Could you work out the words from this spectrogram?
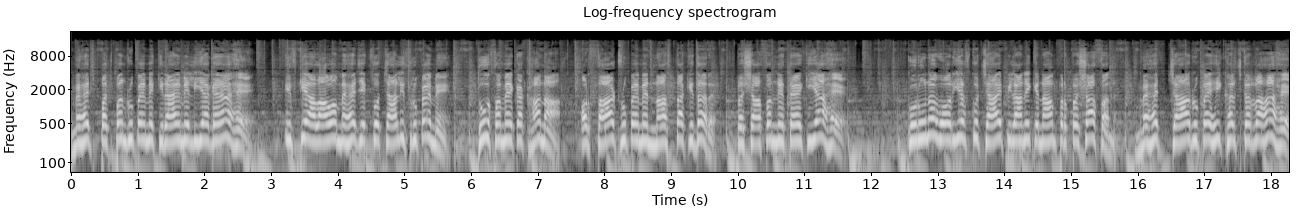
महज पचपन रूपए में किराए में लिया गया है। इसके अलावा महज 140 रुपए में दो समय का खाना और साठ रुपए में नाश्ता की दर प्रशासन ने तय किया है। कोरोना वॉरियर्स को चाय पिलाने के नाम पर प्रशासन महज चार रुपए ही खर्च कर रहा है।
